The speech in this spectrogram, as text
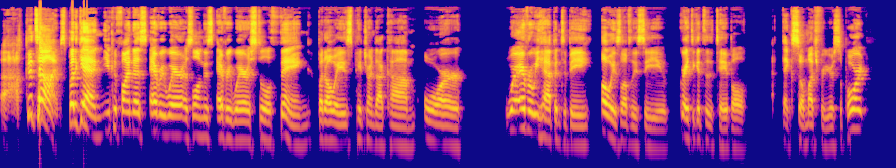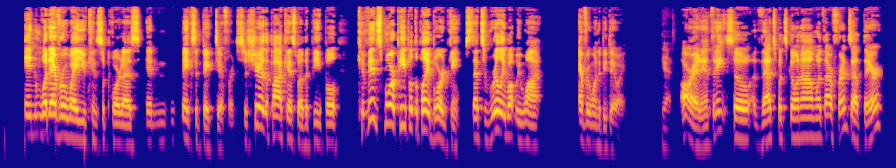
Ah, good times. But again, you can find us everywhere as long as everywhere is still a thing, but always patreon.com or wherever we happen to be. Always lovely to see you. Great to get to the table. Thanks so much for your support. In whatever way you can support us, it makes a big difference. So share the podcast with other people. Convince more people to play board games. That's really what we want everyone to be doing. Yes. All right, Anthony. So that's what's going on with our friends out there.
